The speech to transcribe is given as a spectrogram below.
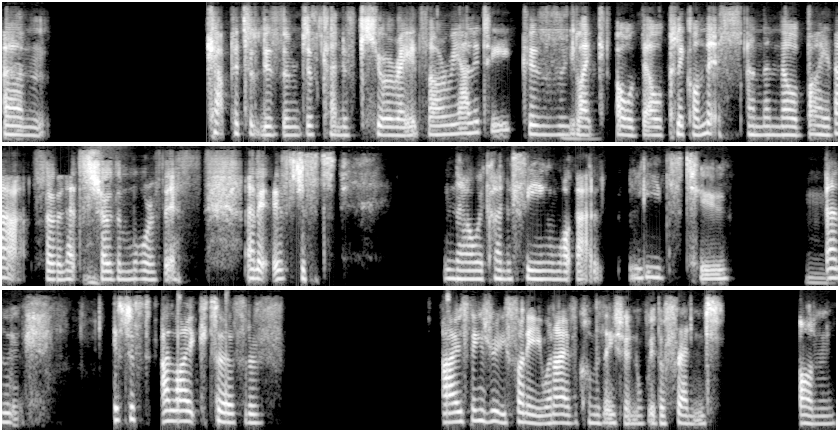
um capitalism just kind of curates our reality because Mm. like oh they'll click on this and then they'll buy that so let's show them more of this and it's just now we're kind of seeing what that leads to Mm. and it's just i like to sort of i think it's really funny when i have a conversation with a friend on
